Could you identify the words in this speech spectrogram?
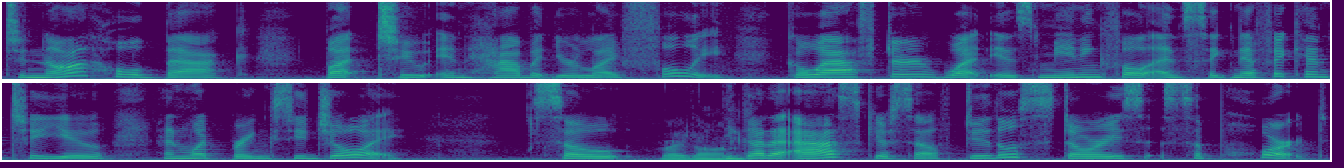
to not hold back but to inhabit your life fully go after what is meaningful and significant to you and what brings you joy so Right you got to ask yourself do those stories support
